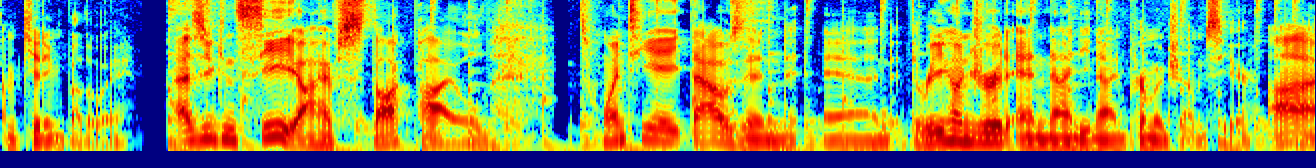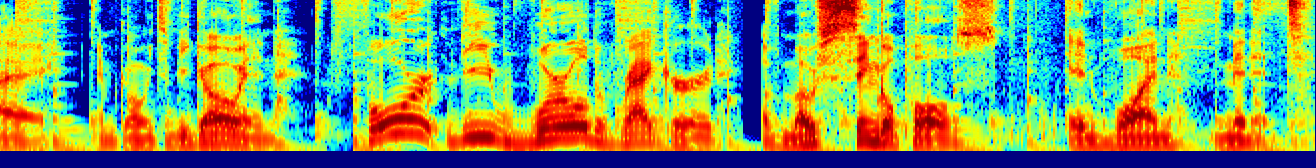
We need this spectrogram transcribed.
I'm kidding, by the way. As you can see, I have stockpiled 28,399 primogems here. I am going to be going for the world record of most single pulls in one minute.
